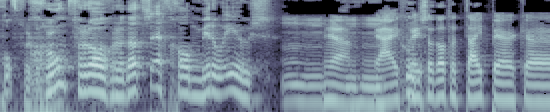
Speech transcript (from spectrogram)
godverdomme. grond veroveren. Dat is echt gewoon middeleeuws. Mhm, Ja, mhm. ja ik Goed. vrees dat dat het tijdperk eh,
